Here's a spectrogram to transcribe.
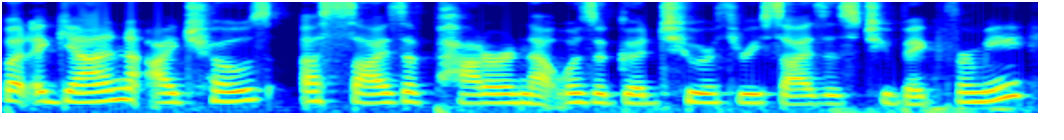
But again, I chose a size of pattern that was a good two or three sizes too big for me.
